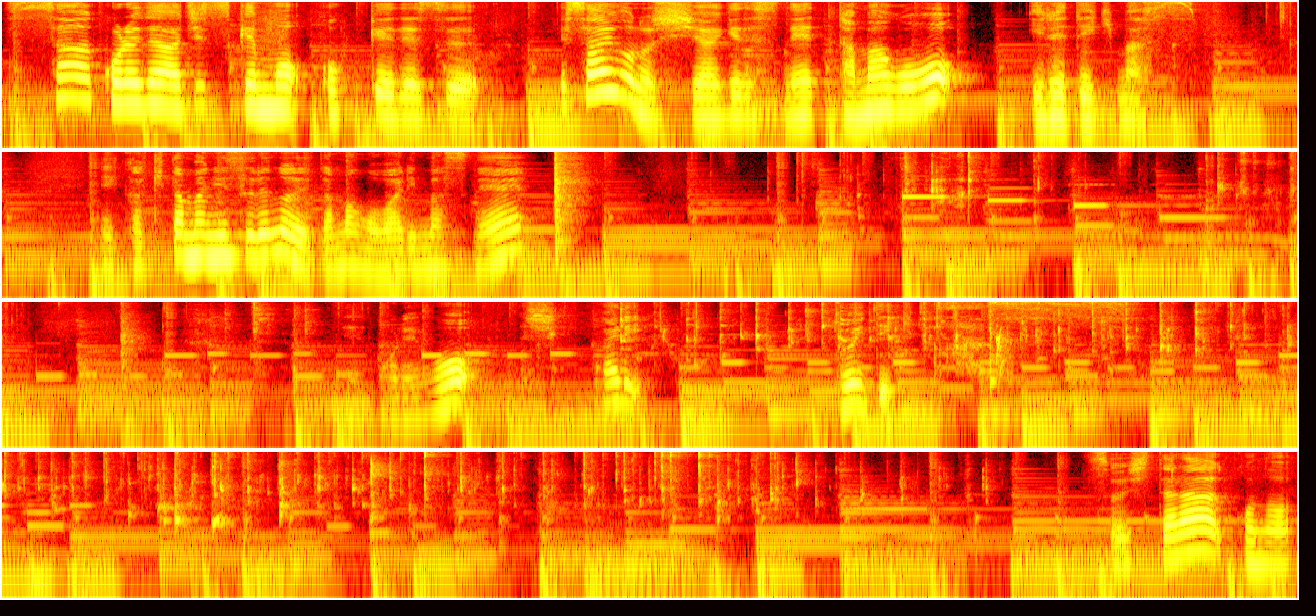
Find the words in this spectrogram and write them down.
さあこれで味付けも OK ですで最後の仕上げですね卵を入れていきます。えかきたまにするので卵割りますね。これをしっかり溶いていきます。そしたらこの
